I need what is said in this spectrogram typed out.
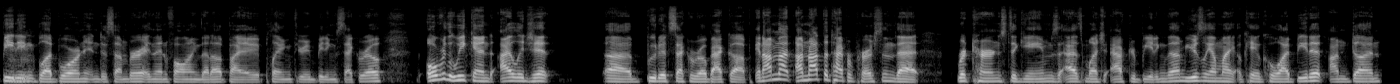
beating Bloodborne in December and then following that up by playing through and beating Sekiro. Over the weekend, I legit uh booted Sekiro back up. And I'm not I'm not the type of person that returns to games as much after beating them. Usually I'm like, okay, cool, I beat it, I'm done.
